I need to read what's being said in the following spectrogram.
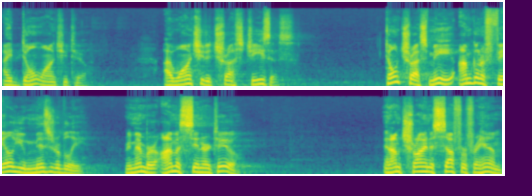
I don't want you to. I want you to trust Jesus. Don't trust me. I'm going to fail you miserably. Remember, I'm a sinner too. And I'm trying to suffer for him.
